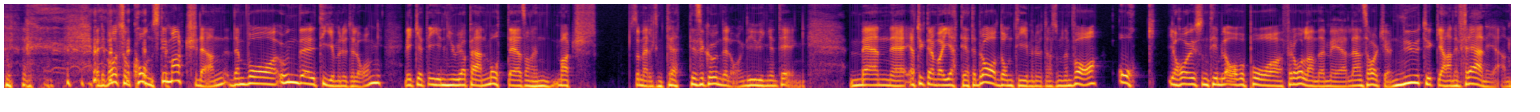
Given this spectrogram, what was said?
Men det var en så konstig match den. Den var under 10 minuter lång, vilket i New Japan-mått är som en match som är liksom 30 sekunder lång. Det är ju ingenting. Men eh, jag tyckte den var jätte, jättebra de 10 minuterna som den var. Och jag har ju sånt himla av och på förhållande med Lance Archer. Nu tycker jag han är frän igen.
